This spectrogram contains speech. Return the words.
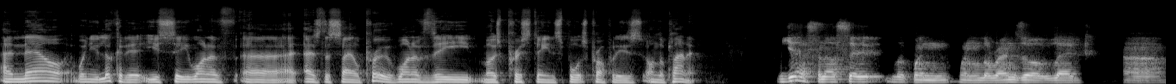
and now when you look at it, you see one of uh, as the sale proved one of the most pristine sports properties on the planet. Yes, and I'll say, look, when when Lorenzo led uh,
